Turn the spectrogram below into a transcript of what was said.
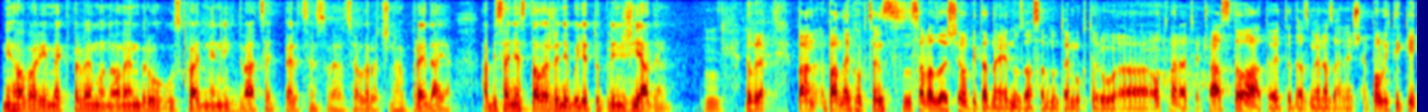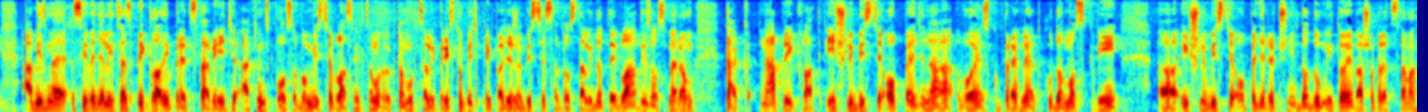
my hovoríme k 1. novembru, uskladnených 20% svojho celoročného predaja. Aby sa nestalo, že nebude tu plyn žiaden. Dobre, pán, pán Denko, chcem sa vás ešte opýtať na jednu zásadnú tému, ktorú uh, otvárate často, a to je teda zmena zahraničnej politiky. Aby sme si vedeli cez príklady predstaviť, akým spôsobom by ste vlastne k tomu chceli pristúpiť, v prípade, že by ste sa dostali do tej vlády so smerom, tak napríklad išli by ste opäť na vojenskú prehliadku do Moskvy, uh, išli by ste opäť rečniť do Dumy, to je vaša predstava?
